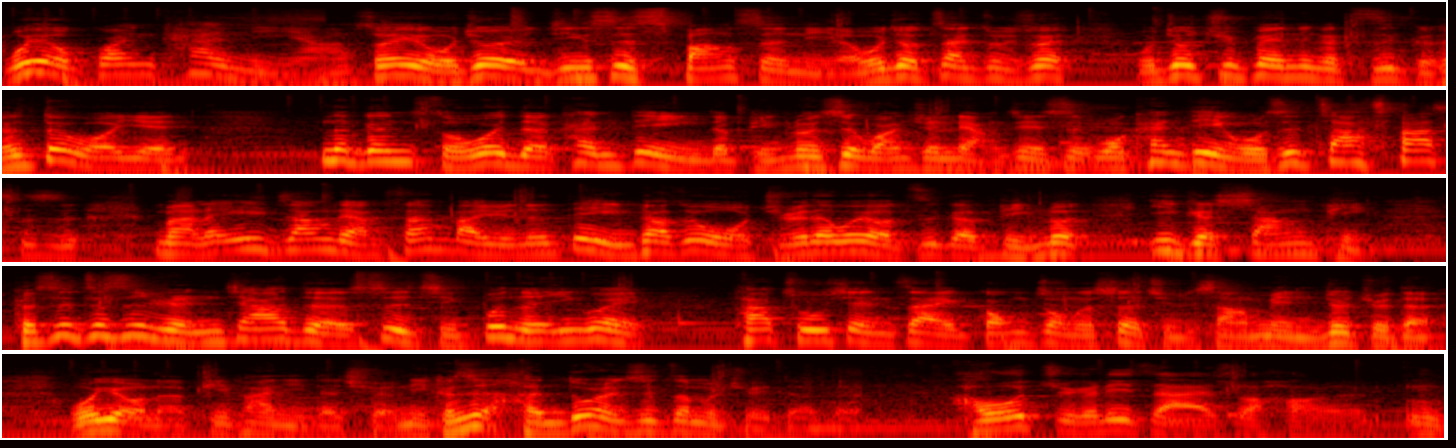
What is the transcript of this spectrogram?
我有观看你啊，所以我就已经是 sponsor 你了，我就赞助你，所以我就具备那个资格。可是对我而言，那跟所谓的看电影的评论是完全两件事。我看电影，我是扎扎实实买了一张两三百元的电影票，所以我觉得我有资格评论一个商品。可是这是人家的事情，不能因为它出现在公众的社群上面，你就觉得我有了批判你的权利。可是很多人是这么觉得的。好，我举个例子来说好了，你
